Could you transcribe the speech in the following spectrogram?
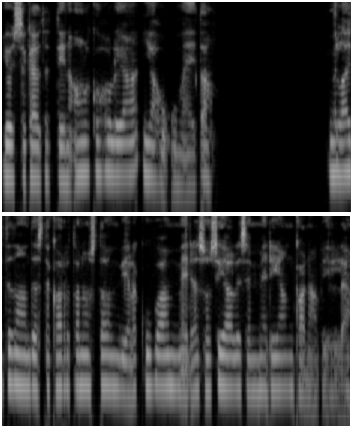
joissa käytettiin alkoholia ja huumeita. Me laitetaan tästä kartanosta vielä kuva meidän sosiaalisen median kanaville.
